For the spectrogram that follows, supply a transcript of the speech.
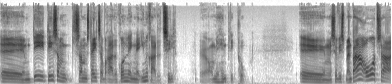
Øh, det er det, som, som statsapparatet grundlæggende er indrettet til, øh, og med henblik på. Øh, så hvis man bare overtager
